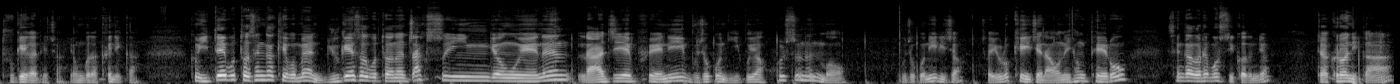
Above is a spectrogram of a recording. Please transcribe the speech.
두 개가 되죠. 0보다 크니까. 그럼 이때부터 생각해 보면 6에서부터는 짝수인 경우에는 라지 fn이 무조건 2고요. 홀수는 뭐 무조건 1이죠. 자, 이렇게 이제 나오는 형태로 생각을 해볼 수 있거든요. 자, 그러니까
